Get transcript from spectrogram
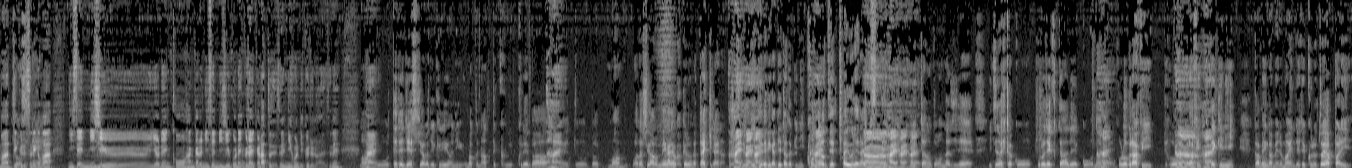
回ってくる。そ,、ね。れが、まあ、2024年後半から2025年ぐらいかなとですね日本に来るのはですね。まあはい。こう手でジェスチャーができるようにうまくなってくくれば、はい。えーとばまあ、私はあの眼鏡をかけるのが大嫌いなんで、はいはいはい。3D テレビが出た時にこんなの絶対売れないっつって、言ったのと同じで、いつの日かこうプロジェクターでこうなんだろう、はい。ホログラフィーホログラフィック的に画面が目の前に出てくるとやっぱり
